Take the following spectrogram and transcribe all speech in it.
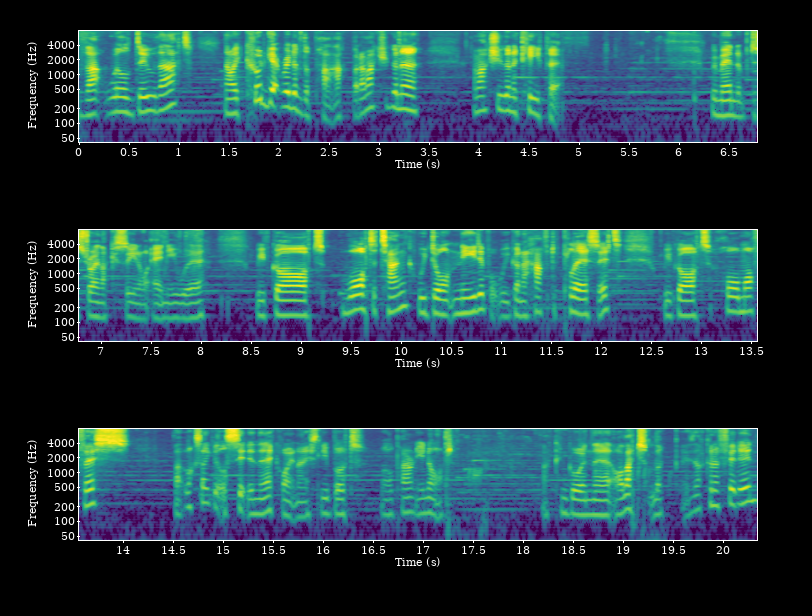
that will do that. Now I could get rid of the park, but I'm actually gonna I'm actually gonna keep it. We may end up destroying that casino anyway. We've got water tank. We don't need it, but we're going to have to place it. We've got home office. That looks like it'll sit in there quite nicely, but, well, apparently not. That can go in there. Oh, that look, is that going to fit in?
